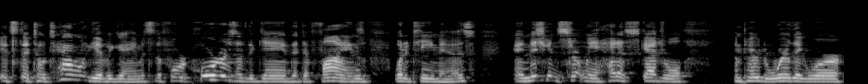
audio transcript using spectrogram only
it's the totality of a game. It's the four quarters of the game that defines what a team is. And Michigan's certainly ahead of schedule compared to where they were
